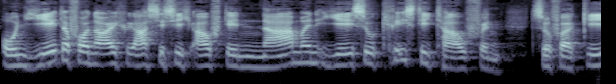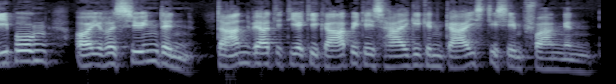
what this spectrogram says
und jeder von euch lasse sich auf den Namen Jesu Christi taufen zur Vergebung eurer Sünden. Dann werdet ihr die Gabe des Heiligen Geistes empfangen.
